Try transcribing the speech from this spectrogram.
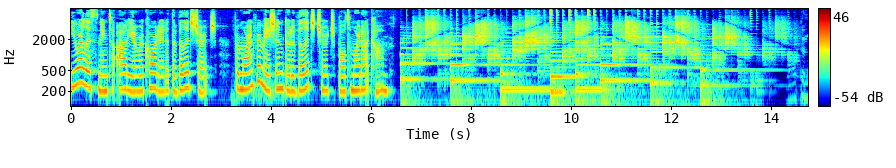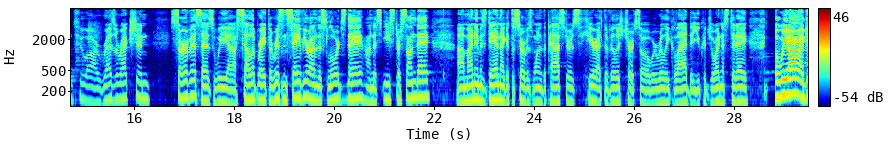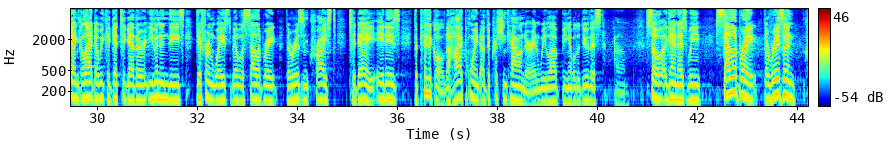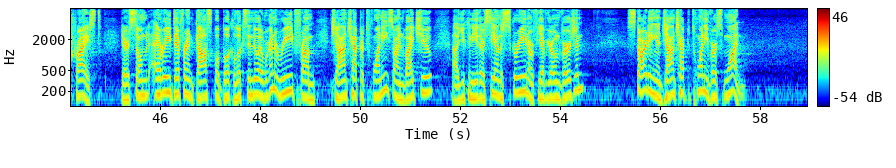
You are listening to audio recorded at the Village Church. For more information, go to villagechurchbaltimore.com. Welcome to our resurrection service as we uh, celebrate the risen Savior on this Lord's Day, on this Easter Sunday. Uh, my name is Dan. I get to serve as one of the pastors here at the Village Church, so we're really glad that you could join us today. But We are, again, glad that we could get together, even in these different ways, to be able to celebrate the risen Christ today. It is the pinnacle, the high point of the Christian calendar, and we love being able to do this. Um, so, again, as we celebrate the risen Christ, there's so every different gospel book looks into it. We're going to read from John chapter 20, so I invite you uh, you can either see on the screen or if you have your own version. Starting in John chapter 20, verse 1.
